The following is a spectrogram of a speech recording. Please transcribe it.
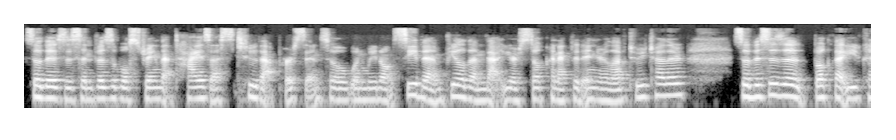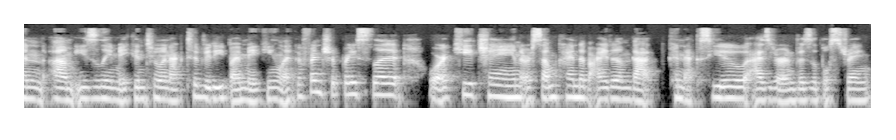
So there's this invisible string that ties us to that person. So when we don't see them feel them that you're still connected in your love to each other so this is a book that you can um, easily make into an activity by making like a friendship bracelet or a keychain or some kind of item that connects you as your invisible string.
